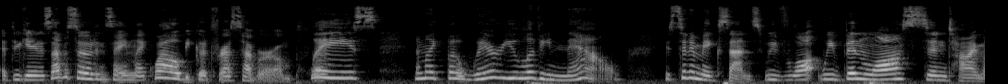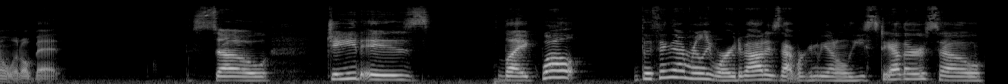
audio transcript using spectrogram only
at the beginning of this episode and saying, like, well, it'd be good for us to have our own place. And I'm like, but where are you living now? This didn't make sense. We've lo- we've been lost in time a little bit. So Jade is like, well, the thing that I'm really worried about is that we're going to be on a lease together. So,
